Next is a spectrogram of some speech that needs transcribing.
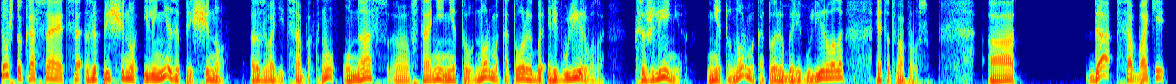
То, что касается запрещено или не запрещено разводить собак, ну, у нас э, в стране нету нормы, которая бы регулировала, к сожалению, нету нормы, которая бы регулировала этот вопрос. А, да, собаки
